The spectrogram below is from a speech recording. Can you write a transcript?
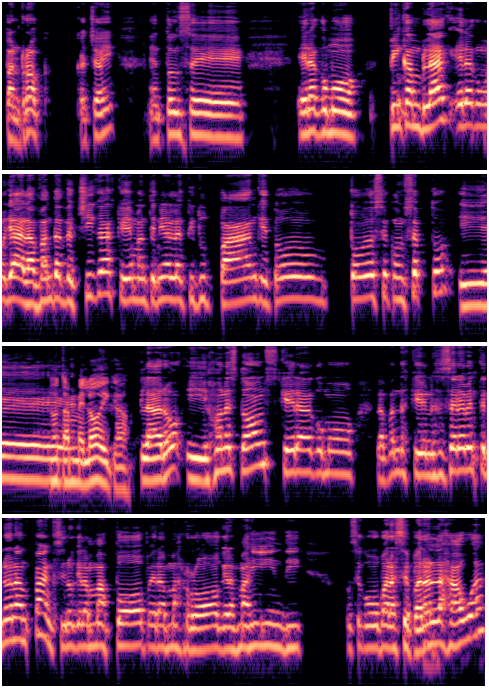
pan rock, ¿cachai? Entonces era como Pink and Black, era como ya las bandas de chicas que mantenían la actitud punk y todo, todo ese concepto. Y, no tan eh, melódica. Claro, y Honest Dons, que era como las bandas que necesariamente no eran punk, sino que eran más pop, eran más rock, eran más indie. Entonces, como para separar las aguas,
